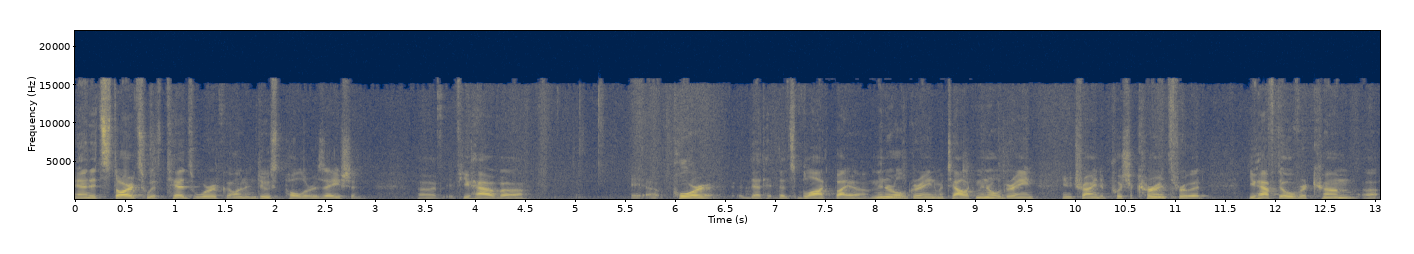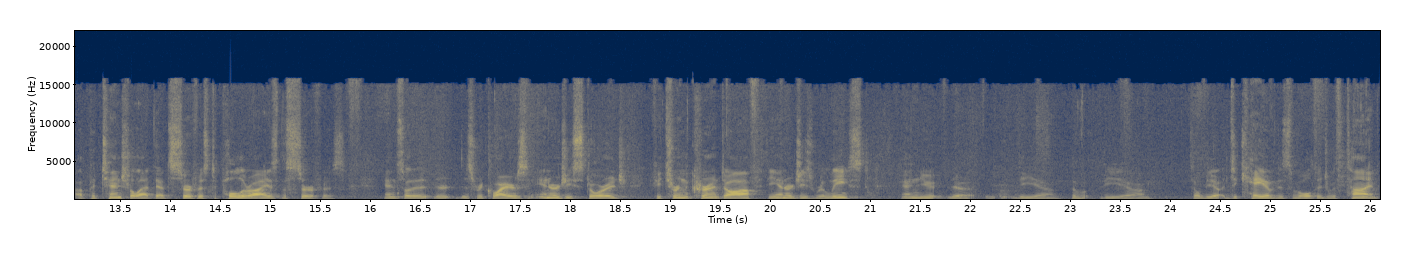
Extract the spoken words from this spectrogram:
And it starts with Ted's work on induced polarization. Uh, if you have a, a pore that, that's blocked by a mineral grain, a metallic mineral grain, and you're trying to push a current through it, you have to overcome a, a potential at that surface to polarize the surface. And so there, this requires energy storage. If you turn the current off, the energy is released, and you, the, the, uh, the, the uh, there'll be a decay of this voltage with time.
